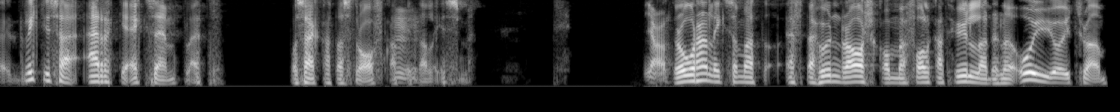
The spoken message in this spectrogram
eh, riktigt så här ärkeexemplet på så här katastrofkapitalism. Mm. Ja. Tror han liksom att efter hundra år kommer folk att hylla den här oj oj Trump.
